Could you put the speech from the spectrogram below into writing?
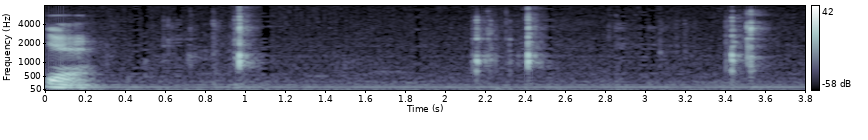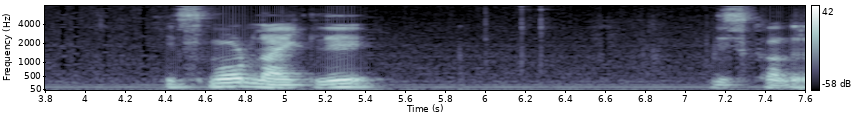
yeah. It's more likely this color.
